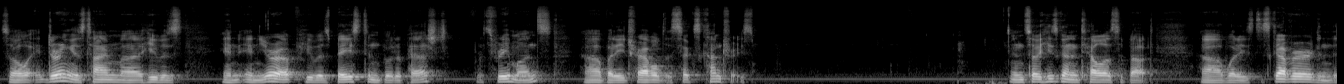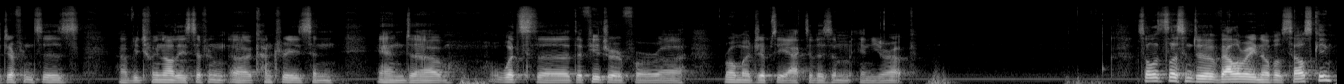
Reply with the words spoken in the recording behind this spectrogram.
So during his time, uh, he was in, in Europe. He was based in Budapest for three months, but he traveled to six countries. And so he's going to tell us about uh, what he's discovered and the differences uh, between all these different uh, countries and, and uh, what's the, the future for uh, Roma Gypsy activism in Europe. So let's listen to Valery Novoselsky,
